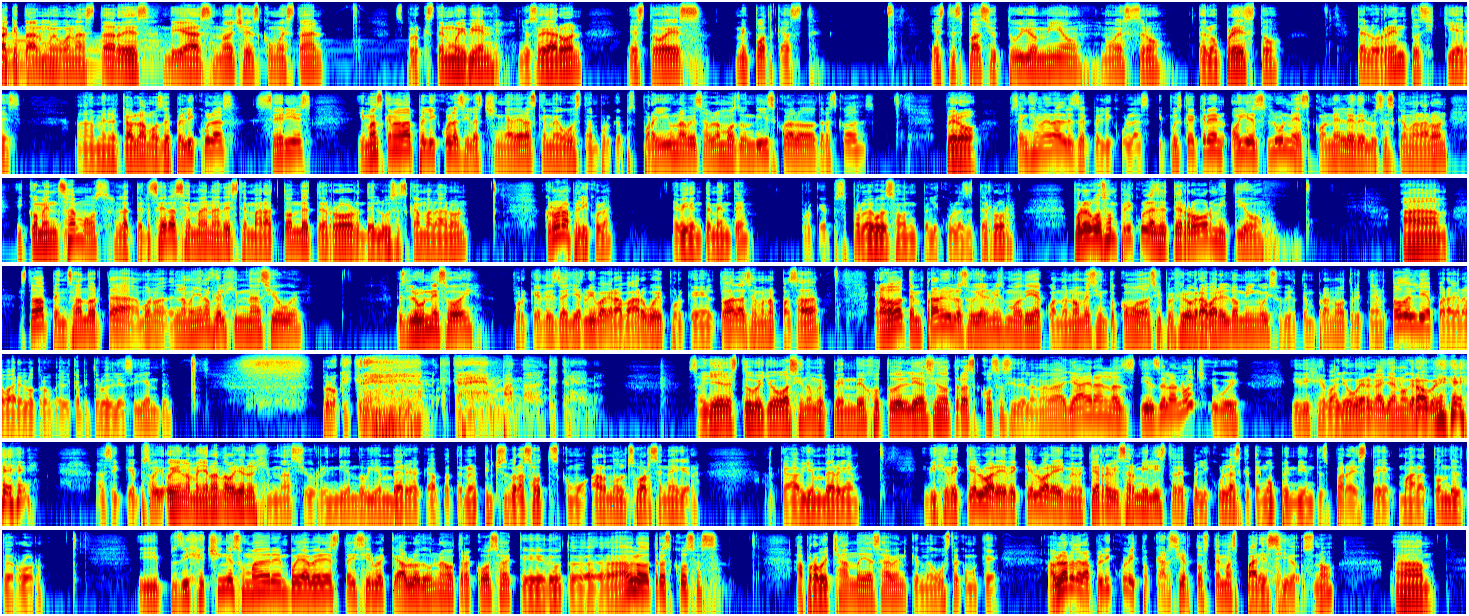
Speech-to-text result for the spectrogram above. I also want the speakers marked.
Speaker 1: Hola, ¿qué tal? Muy buenas tardes, días, noches, ¿cómo están? Espero que estén muy bien. Yo soy Aarón. Esto es mi podcast. Este espacio tuyo, mío, nuestro, te lo presto, te lo rento si quieres, en el que hablamos de películas, series y más que nada películas y las chingaderas que me gustan, porque pues por ahí una vez hablamos de un disco, hablado de otras cosas, pero pues en general es de películas. Y pues, ¿qué creen? Hoy es lunes con L de Luces Camarón y comenzamos la tercera semana de este maratón de terror de Luces Camarón con una película, evidentemente, porque pues por algo son películas de terror. Por algo son películas de terror, mi tío. estaba pensando ahorita, bueno, en la mañana fui al gimnasio, güey. Es lunes hoy, porque desde ayer lo iba a grabar, güey, porque toda la semana pasada grababa temprano y lo subí el mismo día. Cuando no me siento cómodo así, prefiero grabar el domingo y subir temprano otro y tener todo el día para grabar el otro, el capítulo del día siguiente. Pero ¿qué creen? ¿Qué creen, banda? ¿Qué creen? Ayer estuve yo haciéndome pendejo todo el día haciendo otras cosas y de la nada ya eran las 10 de la noche, güey. Y dije, valió verga, ya no grabé. Así que pues hoy, hoy en la mañana andaba yo en el gimnasio rindiendo bien verga acá para tener pinches brazotes como Arnold Schwarzenegger. Acá bien verga. Dije, ¿de qué lo haré? ¿De qué lo haré? Y me metí a revisar mi lista de películas que tengo pendientes para este maratón del terror. Y pues dije, chingue su madre, voy a ver esta y sirve que hablo de una otra cosa, que de hablo de otras cosas. Aprovechando, ya saben que me gusta como que hablar de la película y tocar ciertos temas parecidos, ¿no?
